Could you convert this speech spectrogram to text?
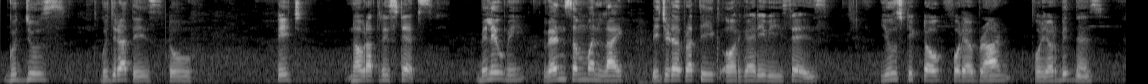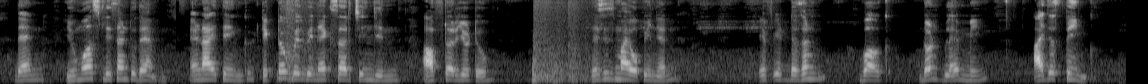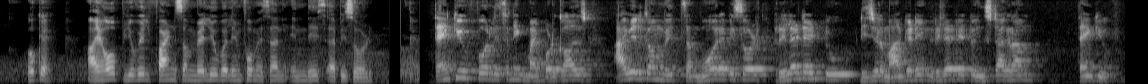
Gujjus, Gujaratis to teach Navratri steps. Believe me, when someone like Digital Pratik or Gary Vee says use TikTok for your brand, for your business, then you must listen to them. And I think TikTok will be next search engine after YouTube. This is my opinion if it doesn't work don't blame me. I just think. Okay. I hope you will find some valuable information in this episode. Thank you for listening my podcast. I will come with some more episode related to digital marketing related to instagram. Thank you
